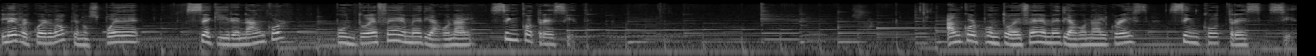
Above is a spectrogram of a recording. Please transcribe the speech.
Les recuerdo que nos puede seguir en anchor.fm diagonal 537. Anchor.fm diagonal Grace 537.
